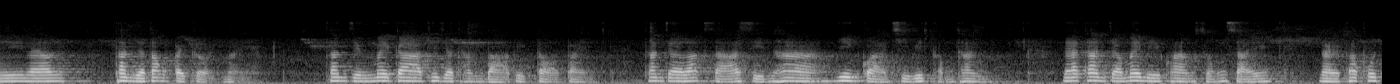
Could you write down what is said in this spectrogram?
นี้แล้ว ท่านจะต้องไปเกิดใหม่ ท่านจึงไม่กล้าที่จะทำบาปอีกต่อไป ท่านจะรักษาศีลห้ายิ่งกว่าชีวิตของท่าน และท่านจะไม่มีความสงสัยในพระพุทธ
